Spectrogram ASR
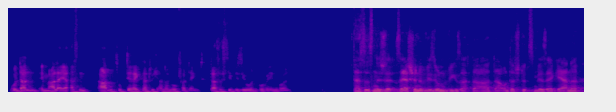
und dann im allerersten Atemzug direkt natürlich an Hannover denkt. Das ist die Vision, wo wir hinwollen. Das ist eine sehr schöne Vision. Wie gesagt, da, da unterstützen wir sehr gerne.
